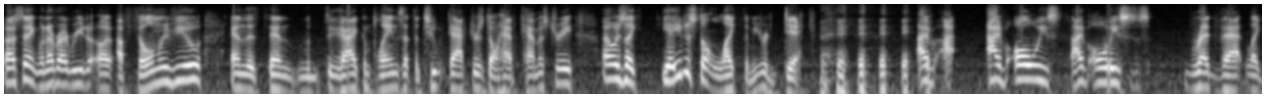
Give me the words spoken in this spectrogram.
I was saying whenever I read a, a film review and the and the, the guy complains that the two actors don't have chemistry, I was like, yeah, you just don't like them. You're a dick. I've I, I've always I've always read that like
